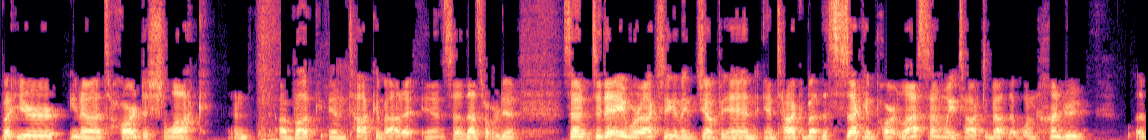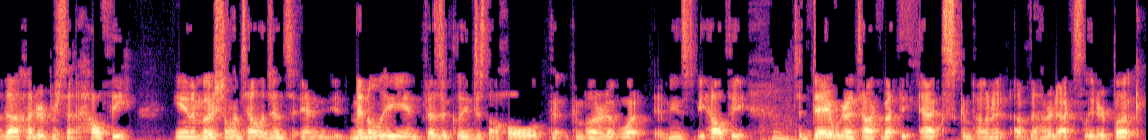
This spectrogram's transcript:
But you're you know it's hard to schlock and a book and talk about it. And so that's what we're doing. So today we're actually going to jump in and talk about the second part. Last time we talked about the 100 the 100% healthy and emotional intelligence and mentally and physically, and just a whole c- component of what it means to be healthy. Mm. Today, we're going to talk about the X component of the 100X Leader book,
